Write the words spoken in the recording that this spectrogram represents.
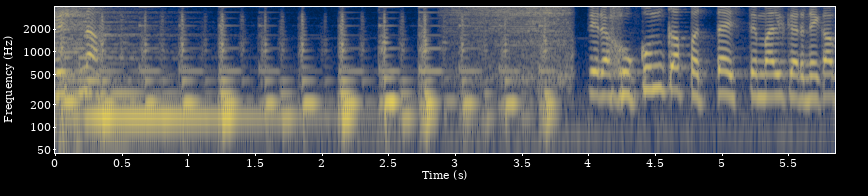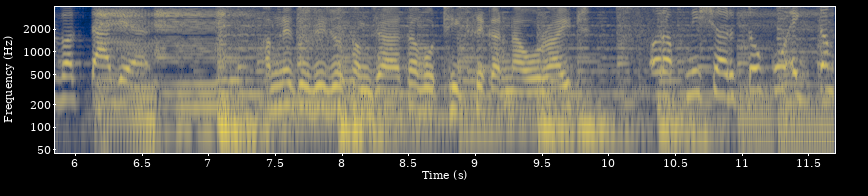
कृष्णा तेरा हुक्म का पत्ता इस्तेमाल करने का वक्त आ गया है। हमने तुझे जो समझाया था वो ठीक से करना हो राइट और अपनी शर्तों को एकदम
